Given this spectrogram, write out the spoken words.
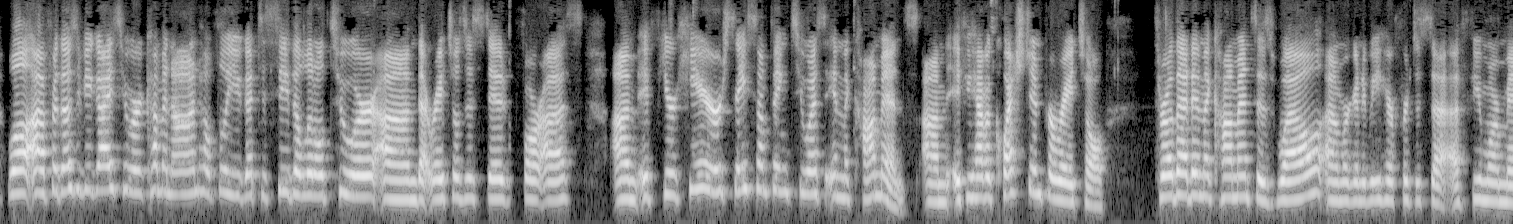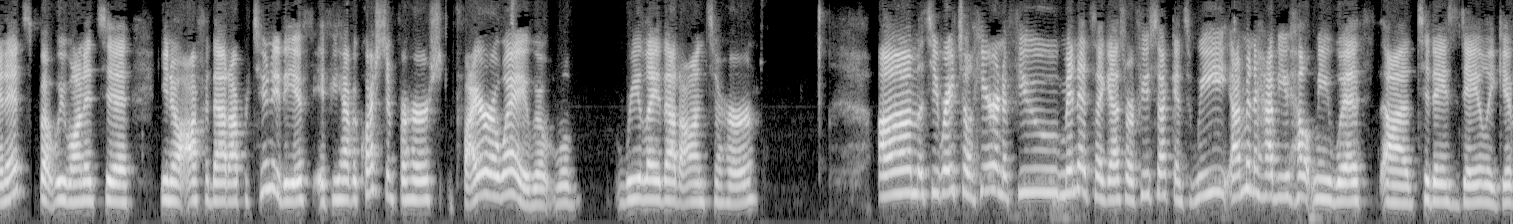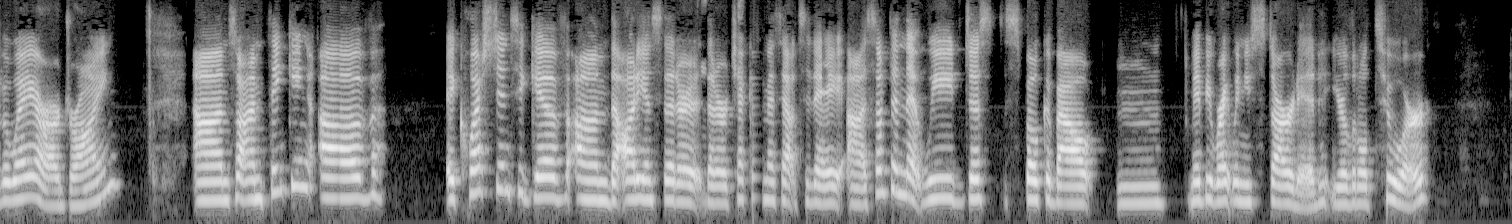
well, uh, for those of you guys who are coming on, hopefully you get to see the little tour um, that Rachel just did for us. Um, if you're here, say something to us in the comments. Um, if you have a question for Rachel, throw that in the comments as well. Um, we're going to be here for just a, a few more minutes, but we wanted to, you know, offer that opportunity. If if you have a question for her, fire away. We'll, we'll relay that on to her. Um, let's see, Rachel, here in a few minutes, I guess, or a few seconds, we I'm going to have you help me with uh, today's daily giveaway or our drawing. Um, so I'm thinking of a question to give um, the audience that are that are checking us out today. Uh, something that we just spoke about, mm, maybe right when you started your little tour,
